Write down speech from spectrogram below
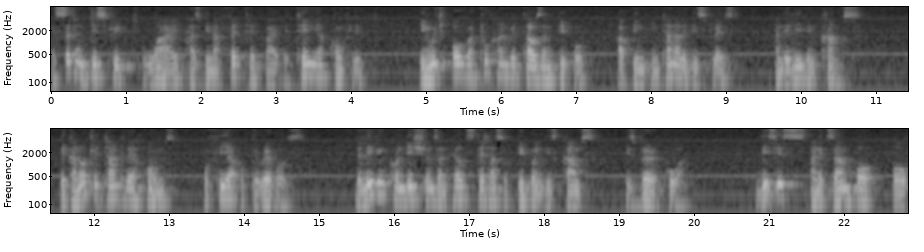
A certain district Y has been affected by a 10 year conflict in which over 200,000 people have been internally displaced and they live in camps. They cannot return to their homes for fear of the rebels. The living conditions and health status of people in these camps is very poor. This is an example of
